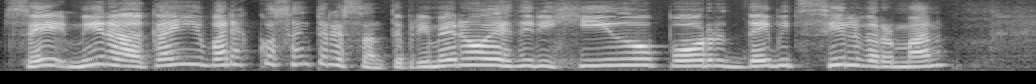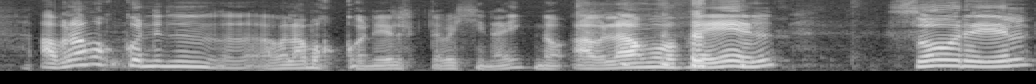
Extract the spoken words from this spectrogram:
Sí, mira, acá hay varias cosas interesantes. Primero es dirigido por David Silverman. Hablamos con él, hablamos con él, ¿te imagináis? No, hablamos de él, sobre él,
